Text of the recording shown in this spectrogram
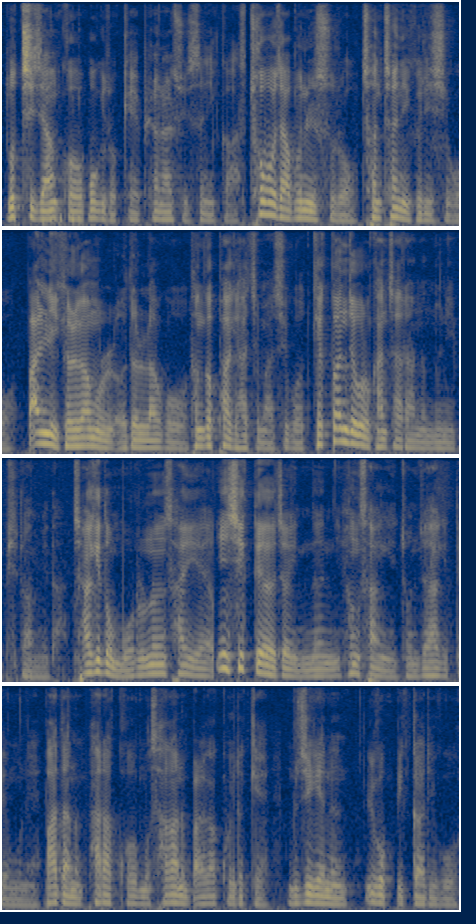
놓치지 않고 보기 좋게 표현할 수 있으니까 초보자분일수록 천천히 그리시고 빨리 결과물을 얻으려고 성급하게 하지 마시고 객관적으로 관찰하는 눈이 필요합니다. 자기도 모르는 사이에 인식되어져 있는 형상이 존재하기 때문에 바다는 파랗고 뭐 사과는 빨갛고 이렇게 무지개는 일곱 빛깔이고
